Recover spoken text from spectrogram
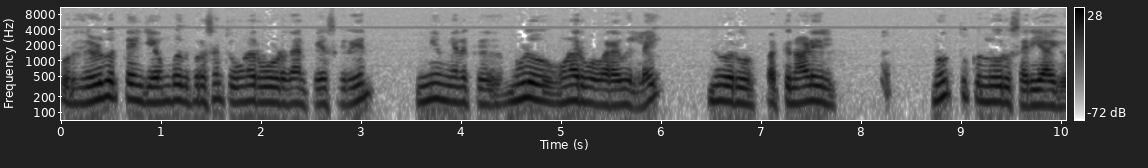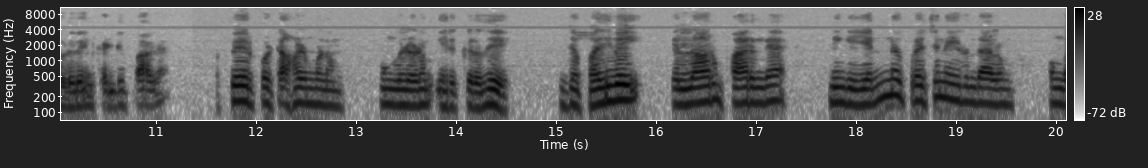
ஒரு எழுபத்தைஞ்சு எண்பது பர்சன்ட் உணர்வோடு தான் பேசுகிறேன். இன்னும் எனக்கு முழு உணர்வு வரவில்லை. இன்னும் ஒரு பத்து நாளில் நூற்றுக்கு நூறு சரியாகி விடுவேன் கண்டிப்பாக. அப்பேற்பட்ட ஆழ்மனம் உங்களிடம் இருக்கிறது. இந்த பதிவை எல்லாரும் பாருங்க. நீங்க என்ன பிரச்சனை இருந்தாலும் உங்க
